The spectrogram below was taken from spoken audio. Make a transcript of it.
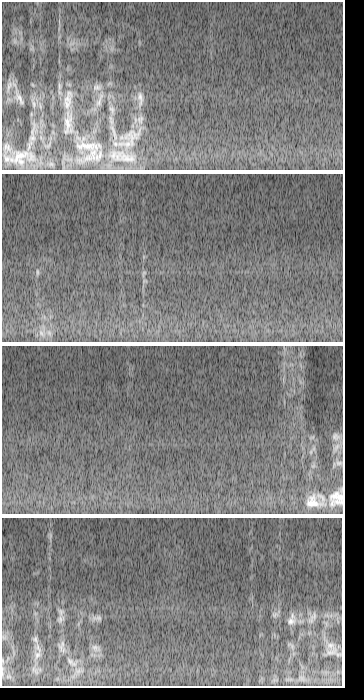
Our O-ring and retainer are on there already. Sure. Throttle rod actuator on there. Let's get this wiggled in there.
